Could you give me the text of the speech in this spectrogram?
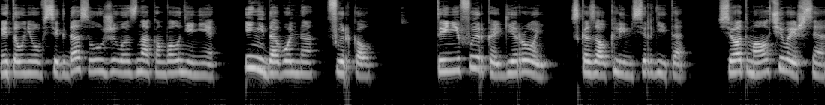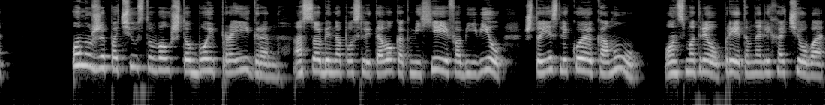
это у него всегда служило знаком волнения, и недовольно фыркал. «Ты не фыркай, герой!» Сказал Клим сердито. «Все отмалчиваешься». Он уже почувствовал, что бой проигран, особенно после того, как Михеев объявил, что если кое-кому, он смотрел при этом на Лихачева,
